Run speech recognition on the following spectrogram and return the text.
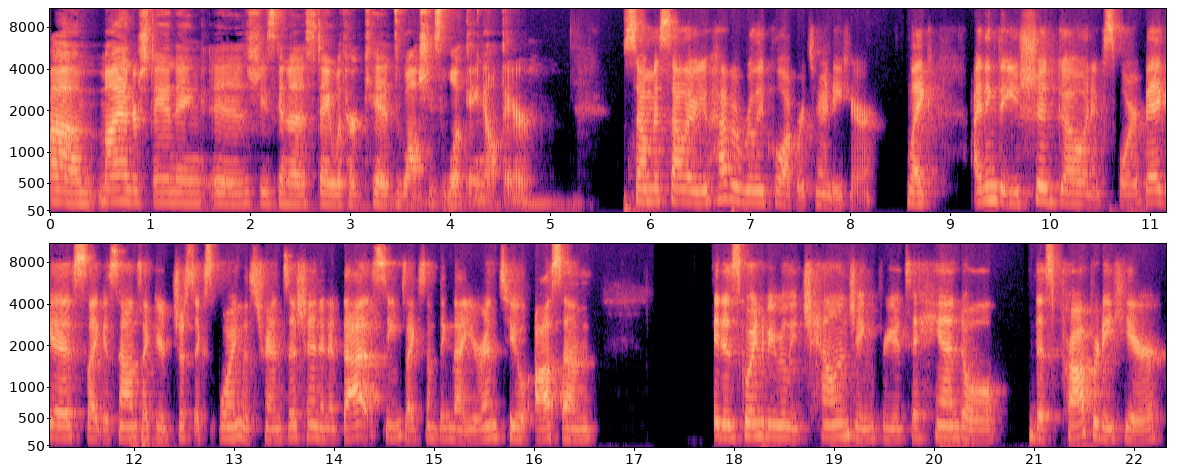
Um, my understanding is she's going to stay with her kids while she's looking out there. So, Miss Seller, you have a really cool opportunity here. Like, I think that you should go and explore Vegas. Like, it sounds like you're just exploring this transition. And if that seems like something that you're into, awesome. It is going to be really challenging for you to handle this property here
